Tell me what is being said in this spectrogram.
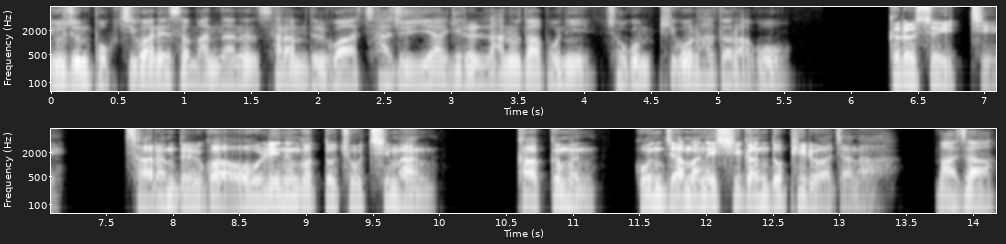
요즘 복지관에서 만나는 사람들과 자주 이야기를 나누다 보니 조금 피곤하더라고. 그럴 수 있지. 사람들과 어울리는 것도 좋지만 가끔은 혼자만의 시간도 필요하잖아. 맞아.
